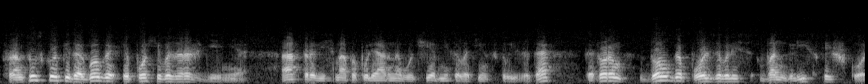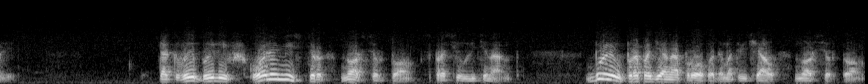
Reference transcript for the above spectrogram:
французского педагога эпохи Возрождения, автора весьма популярного учебника латинского языка, которым долго пользовались в английской школе. «Так вы были в школе, мистер Норсертон?» — спросил лейтенант. «Был, пропадя на пропадом», — отвечал Норсертон.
